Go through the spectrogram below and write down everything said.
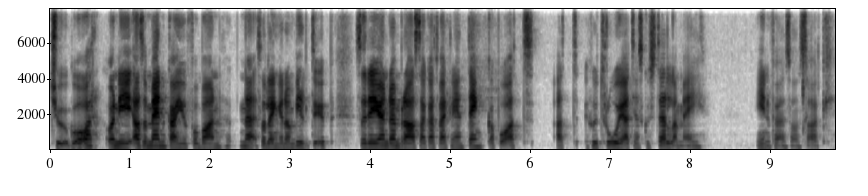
20 år. Och ni, alltså män kan ju få barn när, så länge de vill typ. Så det är ju ändå en bra sak att verkligen tänka på att, att hur tror jag att jag skulle ställa mig inför en sån sak.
